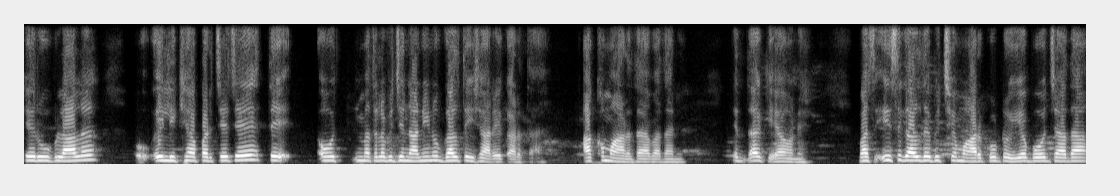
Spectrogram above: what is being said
ਕਿ ਰੂਪ ਇਹ ਲਿਖਿਆ ਪਰਚੇ 'ਚ ਤੇ ਉਹ ਮਤਲਬ ਜਨਾਨੀ ਨੂੰ ਗਲਤ ਇਸ਼ਾਰੇ ਕਰਦਾ ਅੱਖ ਮਾਰਦਾ ਹੈ, ਪਤਾ ਨਹੀਂ ਇਦਾਂ ਕਿਹਾ ਉਹਨੇ। ਬਸ ਇਸ ਗੱਲ ਦੇ ਪਿੱਛੇ ਮਾਰਕੁੱਟ ਹੋਈ ਹੈ, ਬਹੁਤ ਜ਼ਿਆਦਾ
